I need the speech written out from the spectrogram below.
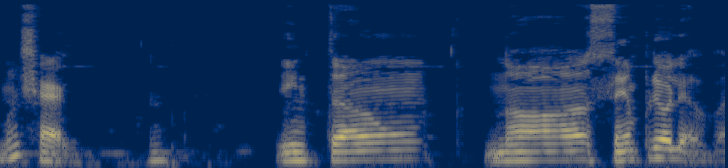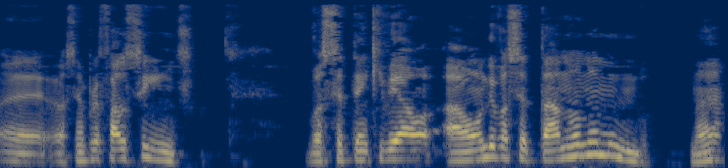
não enxerga. Né? Então, nós sempre olhamos, é, eu sempre falo o seguinte: você tem que ver aonde você está no, no mundo, né?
